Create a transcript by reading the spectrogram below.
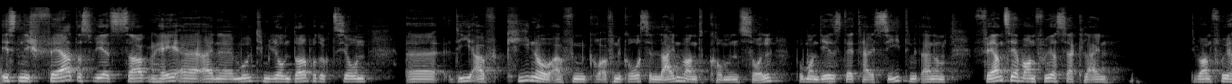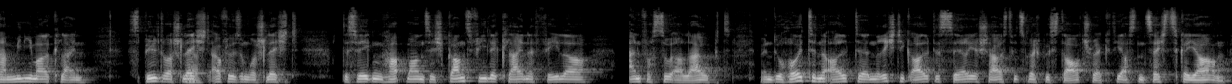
ist nicht fair, dass wir jetzt sagen, hey, äh, eine Multimillionen-Dollar-Produktion, äh, die auf Kino, auf, ein, auf eine große Leinwand kommen soll, wo man jedes Detail sieht. Mit einem Fernseher waren früher sehr klein. Die waren früher minimal klein. Das Bild war schlecht, Auflösung war schlecht. Deswegen hat man sich ganz viele kleine Fehler einfach so erlaubt. Wenn du heute eine alte, eine richtig alte Serie schaust, wie zum Beispiel Star Trek, die aus den 60er Jahren,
